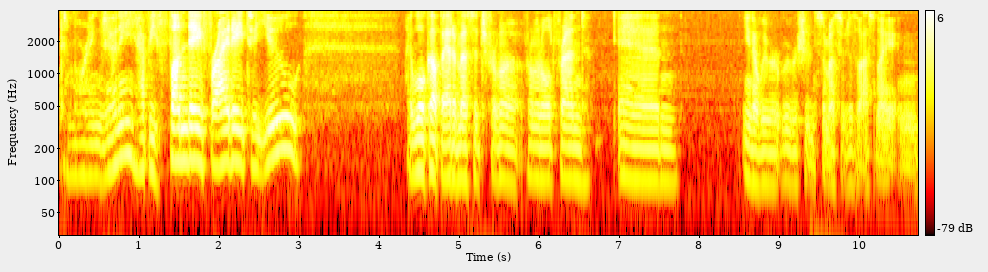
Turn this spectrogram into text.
Good morning, Jenny. Happy Fun Day Friday to you. I woke up, I had a message from a from an old friend, and you know, we were we were shooting some messages last night, and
